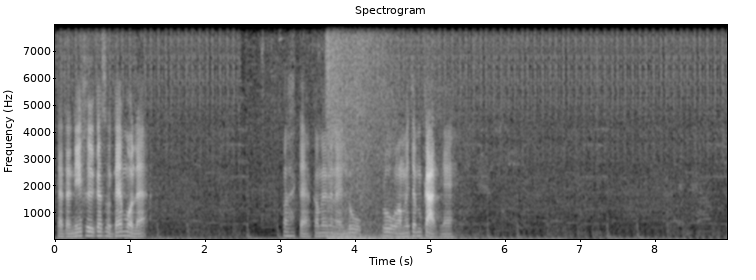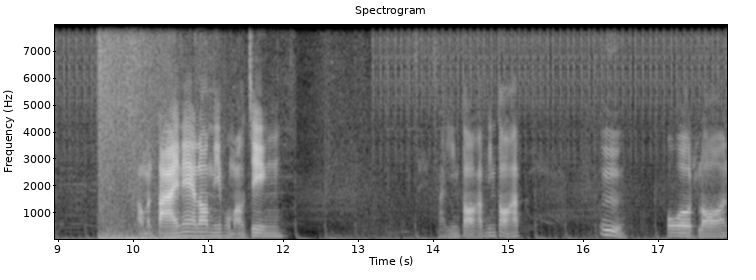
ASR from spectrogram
แต่ตอนนี้คือกระสุนใกล้หมดแล้วแต่ก็ไม่เป็นไรลูกลูกเราไม่จำกัดไง เอามันตายแน่รอบนี้ผมเอาจริงมายิงต่อครับยิงต่อครับอือโคตรร้อน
